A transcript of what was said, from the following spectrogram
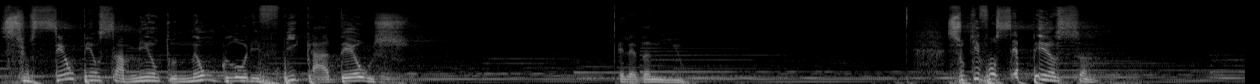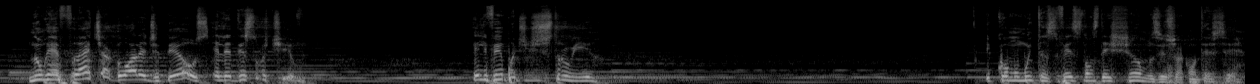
se o seu pensamento não glorifica a Deus, ele é daninho. Se o que você pensa não reflete a glória de Deus, ele é destrutivo. Ele vem para te destruir. Como muitas vezes nós deixamos isso acontecer.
